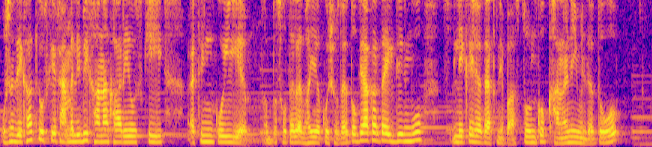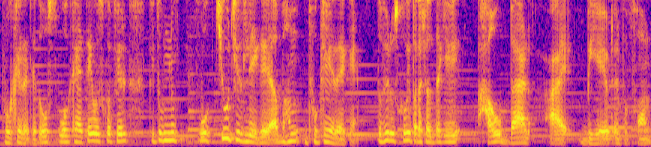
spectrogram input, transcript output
उसने देखा कि उसकी फैमिली भी खाना खा रही है, उसकी आई थिंक कोई है भाई या कुछ होता है तो क्या करता है, एक दिन वो लेके जाता है अपने पास तो उनको खाना नहीं मिलता तो वो भूखे रहते तो उस, वो कहते हैं उसको फिर कि तुम वो क्यों चीज़ ले गए, अब हम भूखे रह गए तो फिर उसको भी पता चलता है कि how bad I behave and perform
